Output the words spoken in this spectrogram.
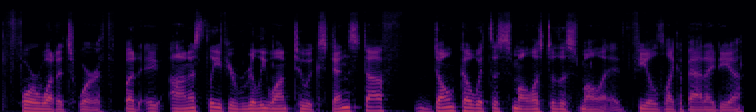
for what it's worth. But it, honestly, if you really want to extend stuff, don't go with the smallest of the small. It feels like a bad idea.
